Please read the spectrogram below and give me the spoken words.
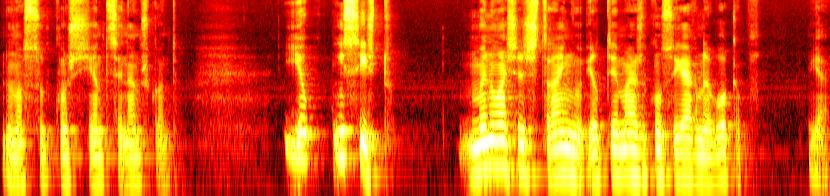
no nosso subconsciente sem darmos conta. E eu insisto, mas não achas estranho ele ter mais do que um cigarro na boca? Yeah.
